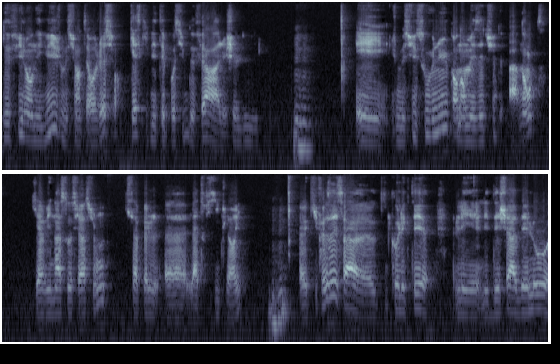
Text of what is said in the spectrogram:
de fil en aiguille, je me suis interrogé sur qu'est-ce qu'il était possible de faire à l'échelle du ville. Mhm. Et je me suis souvenu pendant mes études à Nantes qu'il y avait une association qui s'appelle euh, la tricyclerie, euh, qui faisait ça, qui collectait les, déchets à vélo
